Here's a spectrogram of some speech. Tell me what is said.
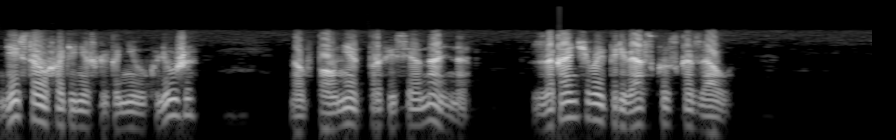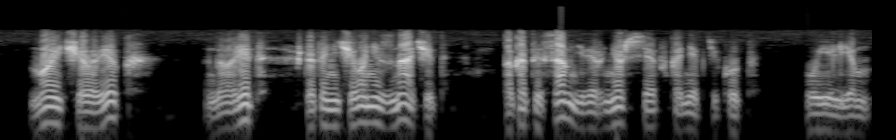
Действовал хоть и несколько неуклюже, но вполне профессионально. Заканчивая перевязку, сказал, «Мой человек говорит, что это ничего не значит, пока ты сам не вернешься в Коннектикут, Уильям».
